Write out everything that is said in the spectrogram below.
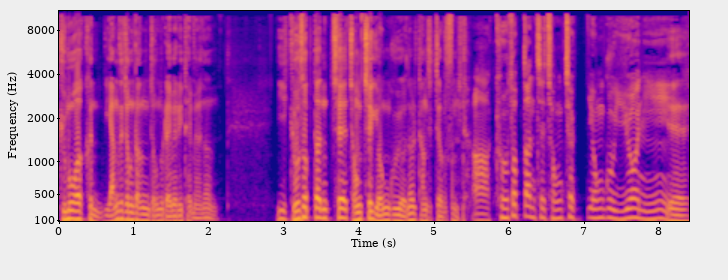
규모가 큰 양대 정당 정도 레벨이 되면은 이 교섭단체 정책연구위원을 당직자로 씁니다. 아, 교섭단체 정책연구위원이 예.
